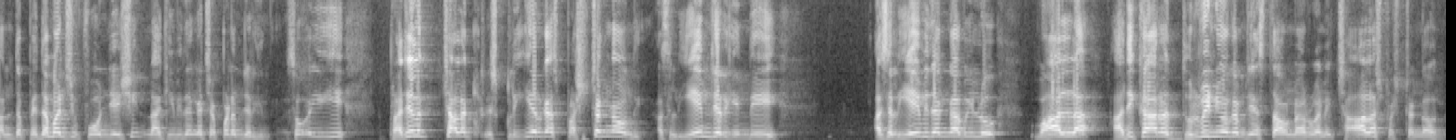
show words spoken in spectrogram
అంత పెద్ద మనిషి ఫోన్ చేసి నాకు ఈ విధంగా చెప్పడం జరిగింది. సో ఈ ప్రజలకు చాలా క్లియర్గా స్పష్టంగా ఉంది. అసలు ఏం జరిగింది? అసలు ఏ విధంగా వీళ్ళు వాళ్ళ అధికార దుర్వినియోగం చేస్తూ ఉన్నారు అని చాలా స్పష్టంగా ఉంది.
